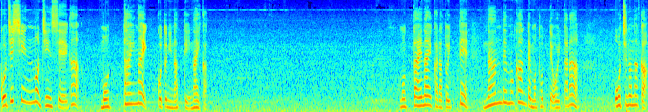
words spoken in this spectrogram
ご自身の人生がもったいないことになっていないか。もったいないからといって何でもかんでも取っておいたらお家の中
